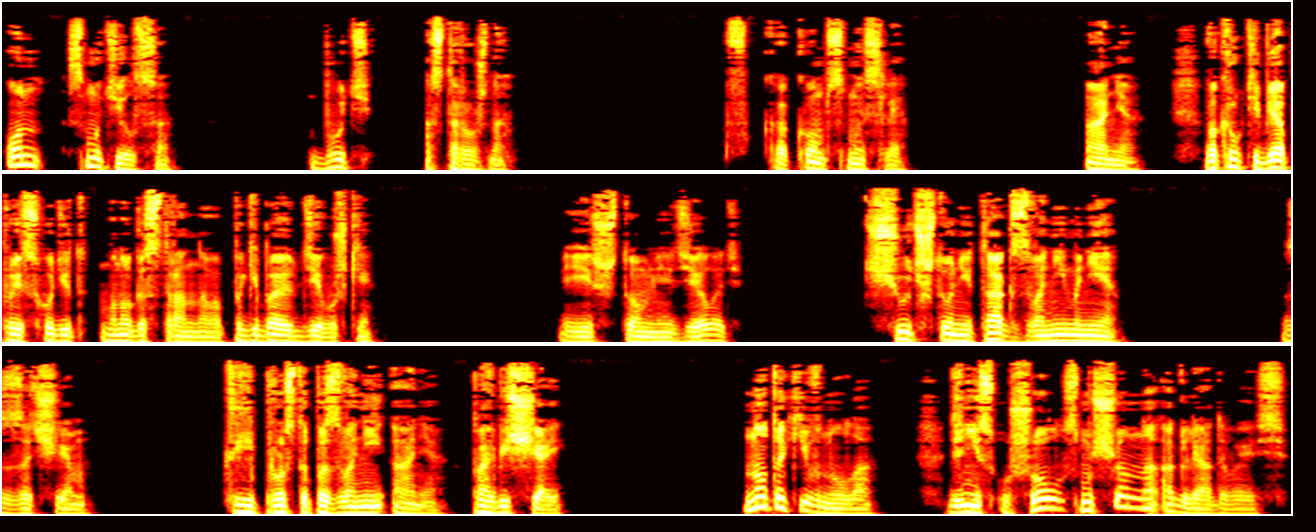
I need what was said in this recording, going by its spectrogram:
Он смутился. Будь осторожна. В каком смысле? Аня, вокруг тебя происходит много странного. Погибают девушки. И что мне делать? Чуть что не так, звони мне. Зачем? Ты просто позвони, Аня, пообещай. Нота кивнула. Денис ушел, смущенно оглядываясь.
